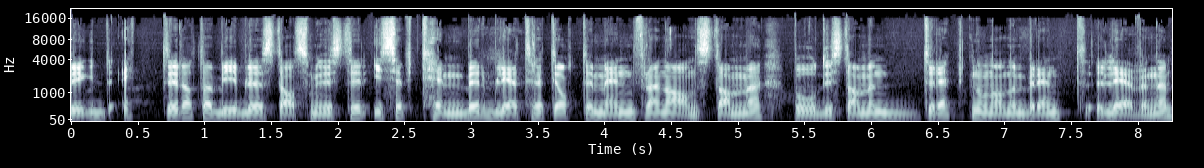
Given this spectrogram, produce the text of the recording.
bygd etter at Abiy ble statsminister. I september ble 38 menn fra en annen stamme, Bodhi-stammen, drept, noen av dem brent levende.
